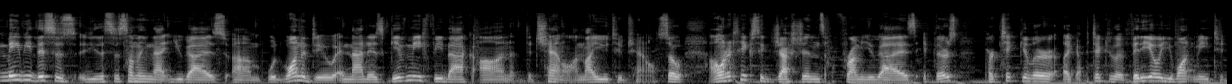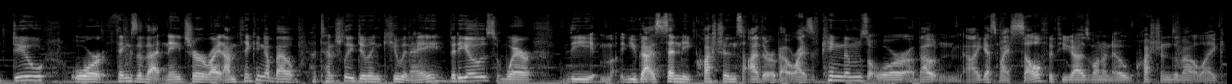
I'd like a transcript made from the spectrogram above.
maybe this is this is something that you guys um, would want to do and that is give me feedback on the channel on my YouTube channel. So I want to take suggestions from you guys. If there's particular like a particular video you want me to do or things of that nature right? I'm thinking about potentially doing Q&A videos where the you guys send me questions either about rise of kingdoms or about I guess myself if you guys want to know questions about like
